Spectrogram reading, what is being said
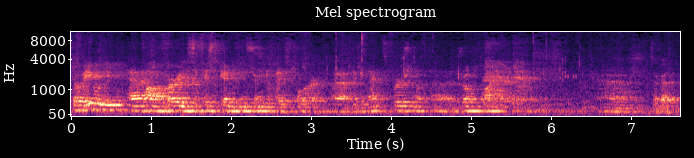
So here we have our very sophisticated user interface for uh, the Kinect version of the Drone Flyer. Uh, It's okay.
